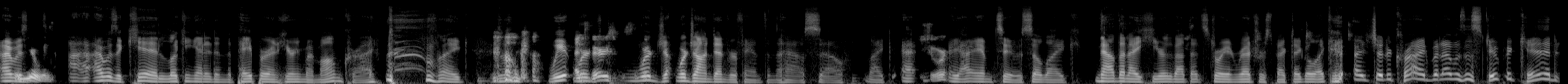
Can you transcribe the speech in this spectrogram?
I, was, was- I, I was a kid looking at it in the paper and hearing my mom cry. like Oh, God. we're we're, we're we're John Denver fans in the house, so like at- Sure. I am too. So like now that I hear about that story in retrospect, I go like I should have cried, but I was a stupid kid.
